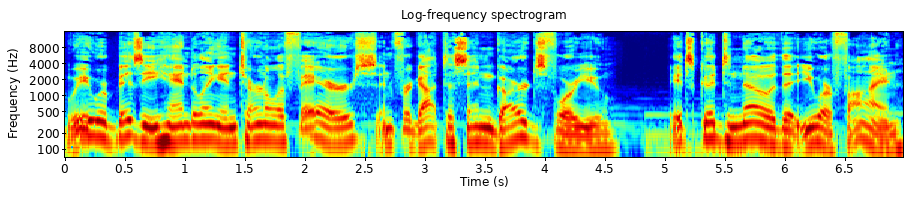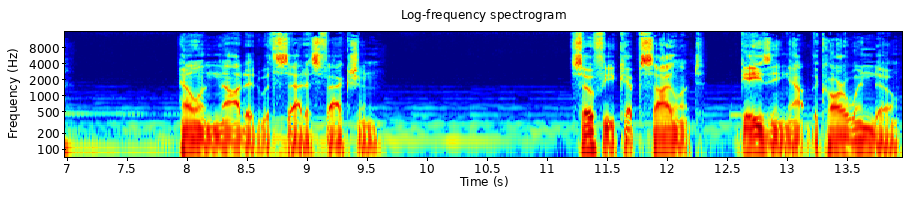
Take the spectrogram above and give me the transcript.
We were busy handling internal affairs and forgot to send guards for you. It's good to know that you are fine. Helen nodded with satisfaction. Sophie kept silent, gazing out the car window.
